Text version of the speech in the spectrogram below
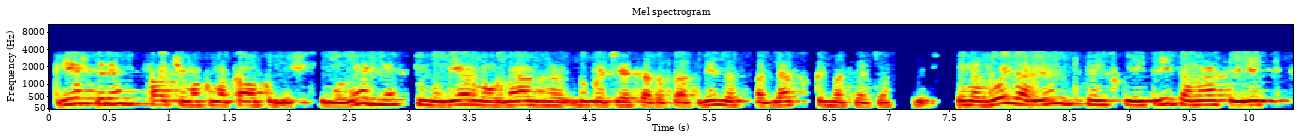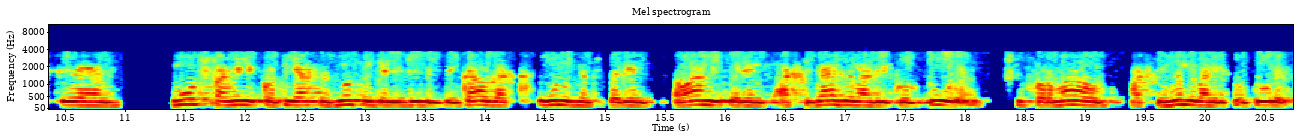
creștere. Facem acum calculul și simulările și guvernul urmează, după ce este adoptat legea, să stabilească cât va fi această creștere. În al doilea rând, pentru că intuiția noastră este că Mulți familii copii astăzi nu sunt eligibili din cauza că unul dintre părinți sau ambii părinți activează în agricultură și formal, activând în agricultură,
